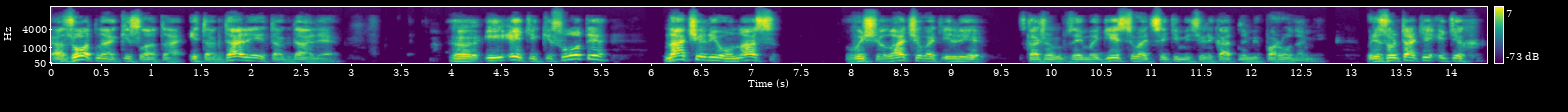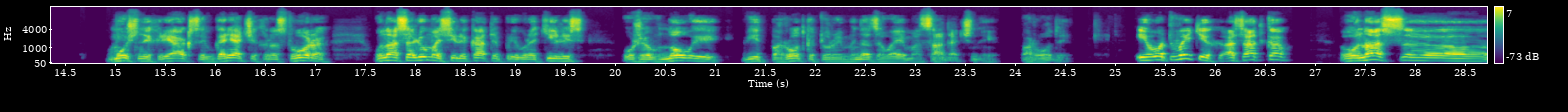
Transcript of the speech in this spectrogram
азотная кислота и так далее, и так далее. Э, и эти кислоты начали у нас выщелачивать или, скажем, взаимодействовать с этими силикатными породами. В результате этих мощных реакций в горячих растворах у нас алюмосиликаты превратились уже в новый вид пород, которые мы называем осадочные породы. И вот в этих осадках у нас э,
